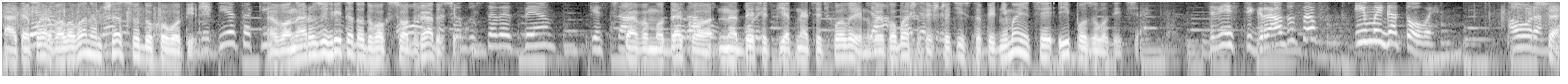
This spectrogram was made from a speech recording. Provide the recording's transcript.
А тепер волованам час у духову піч. Вона розігріта до 200 градусів. Ставимо деко на 10-15 хвилин. Ви побачите, що тісто піднімається і позолотиться. 200 градусов, и мы готовы. Все.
